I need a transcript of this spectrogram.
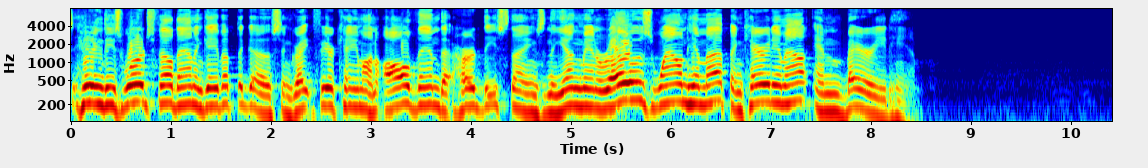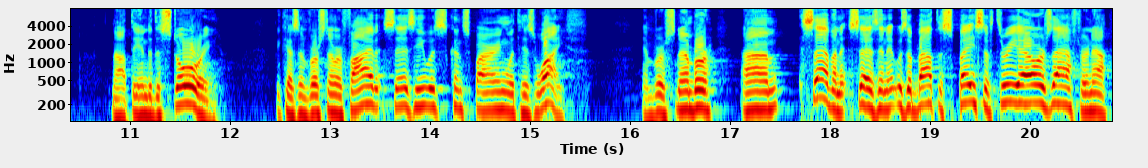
hearing these words, fell down and gave up the ghost, and great fear came on all them that heard these things. And the young men rose, wound him up, and carried him out, and buried him. Not the end of the story, because in verse number five it says he was conspiring with his wife. In verse number um, 7, it says, And it was about the space of three hours after. Now,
